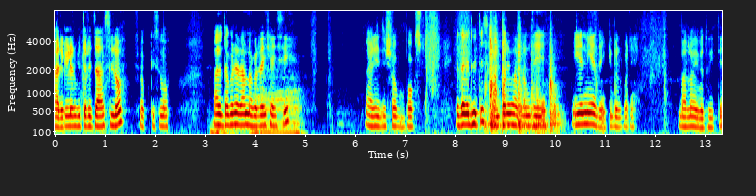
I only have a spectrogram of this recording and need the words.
আর এগুলোর ভিতরে যা ছিল সব কিছু আলাদা করে রান্না করে রেখেছি আর এই যে সব বক্স এ জায়গায় ধুইতেছিলাম, পরে ভাবলাম যে ইয়ে নিয়ে যাই টিউবওয়েল পরে? ভালো হইব ধুইতে।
